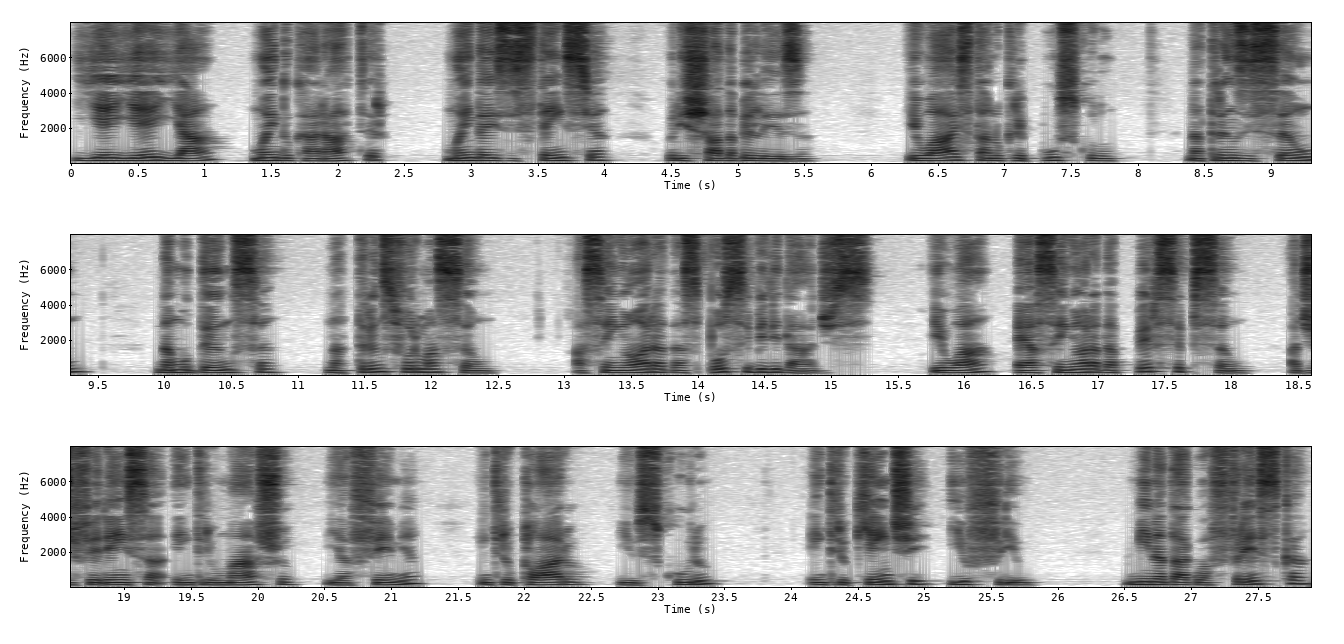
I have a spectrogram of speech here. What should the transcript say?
Ieye Iá, mãe do caráter, mãe da existência, orixá da beleza. Euá está no crepúsculo, na transição, na mudança, na transformação a senhora das possibilidades. Euá é a senhora da percepção, a diferença entre o macho e a fêmea, entre o claro e o escuro, entre o quente e o frio. Mina d'água fresca,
